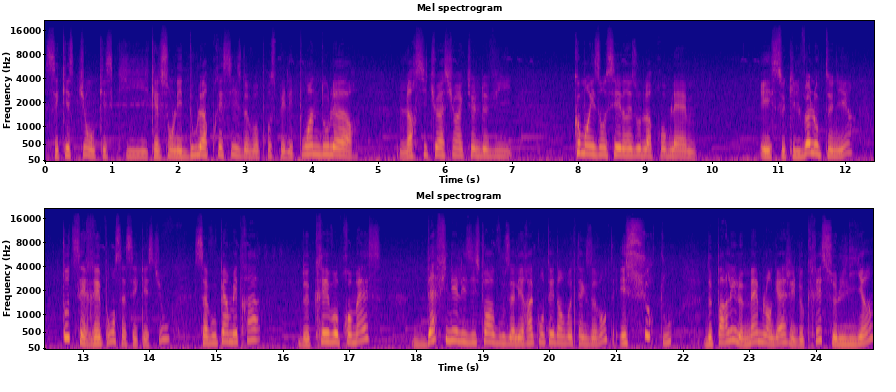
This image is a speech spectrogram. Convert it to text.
ces questions, qui, quelles sont les douleurs précises de vos prospects, les points de douleur, leur situation actuelle de vie, comment ils ont essayé de résoudre leurs problèmes et ce qu'ils veulent obtenir, toutes ces réponses à ces questions, ça vous permettra de créer vos promesses, d'affiner les histoires que vous allez raconter dans vos textes de vente et surtout de parler le même langage et de créer ce lien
